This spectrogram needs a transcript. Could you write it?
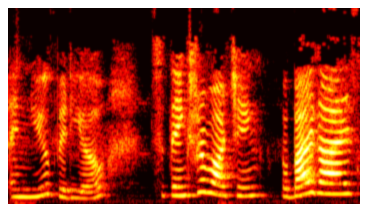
a new video. So thanks for watching. Bye-bye, guys.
